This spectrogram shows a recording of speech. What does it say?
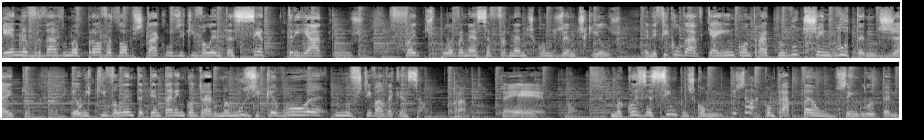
é, na verdade, uma prova de obstáculos equivalente a 7 triátulos feitos pela Vanessa Fernandes com 200 quilos. A dificuldade que há em encontrar produtos sem glúten de jeito é o equivalente a tentar encontrar uma música boa no Festival da Canção. Pronto, já é bom. Uma coisa simples como, pois sei lá, comprar pão sem glúten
